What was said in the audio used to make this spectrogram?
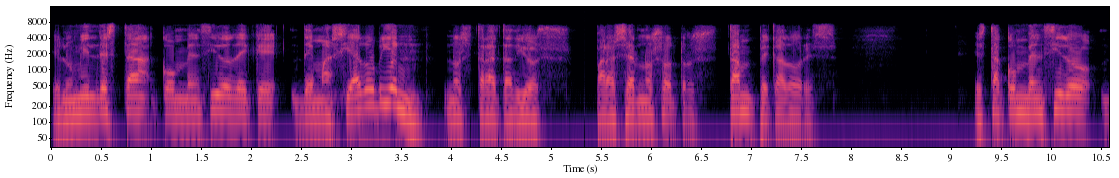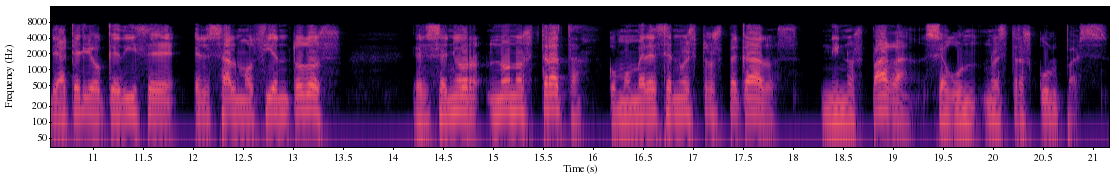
El humilde está convencido de que demasiado bien nos trata Dios para ser nosotros tan pecadores. Está convencido de aquello que dice el Salmo 102. El Señor no nos trata como merecen nuestros pecados, ni nos paga según nuestras culpas.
